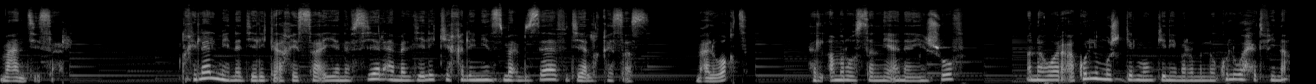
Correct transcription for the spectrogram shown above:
مع انتصار. من خلال المهنة ديالي كأخصائية نفسية العمل ديالي كيخليني نسمع بزاف ديال القصص. مع الوقت هذا الأمر وصلني أنني نشوف أنه وراء كل مشكل ممكن يمر منه كل واحد فينا.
